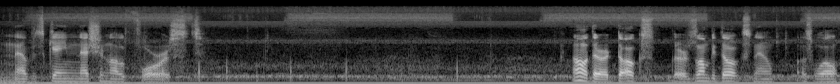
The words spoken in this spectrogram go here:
Navezgane National Forest. Oh, there are dogs. There are zombie dogs now as well.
